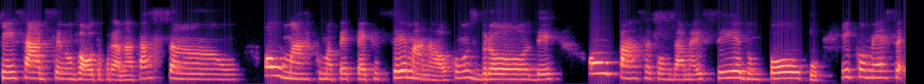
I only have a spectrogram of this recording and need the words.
Quem sabe você não volta para natação, ou marca uma peteca semanal com os brother, ou passa a acordar mais cedo um pouco e começa,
